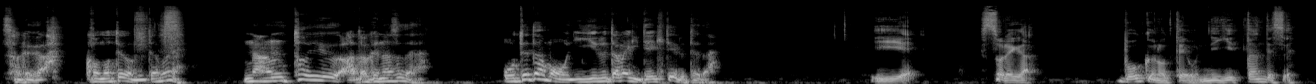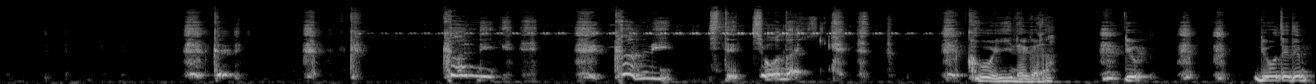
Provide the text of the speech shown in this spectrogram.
それが、この手を見たまえ。なんというあどけなさだ。お手玉を握るためにできている手だ。いいえ、それが、僕の手を握ったんです。か、か、堪忍、堪忍してちょうだい。こう言いながら、両、両手で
